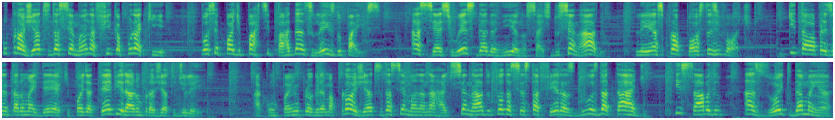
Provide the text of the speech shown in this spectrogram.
o Projetos da Semana fica por aqui. Você pode participar das leis do país. Acesse o E-Cidadania no site do Senado leia as propostas e vote. E que tal apresentar uma ideia que pode até virar um projeto de lei? Acompanhe o programa Projetos da Semana na Rádio Senado toda sexta-feira às duas da tarde e sábado às oito da manhã.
